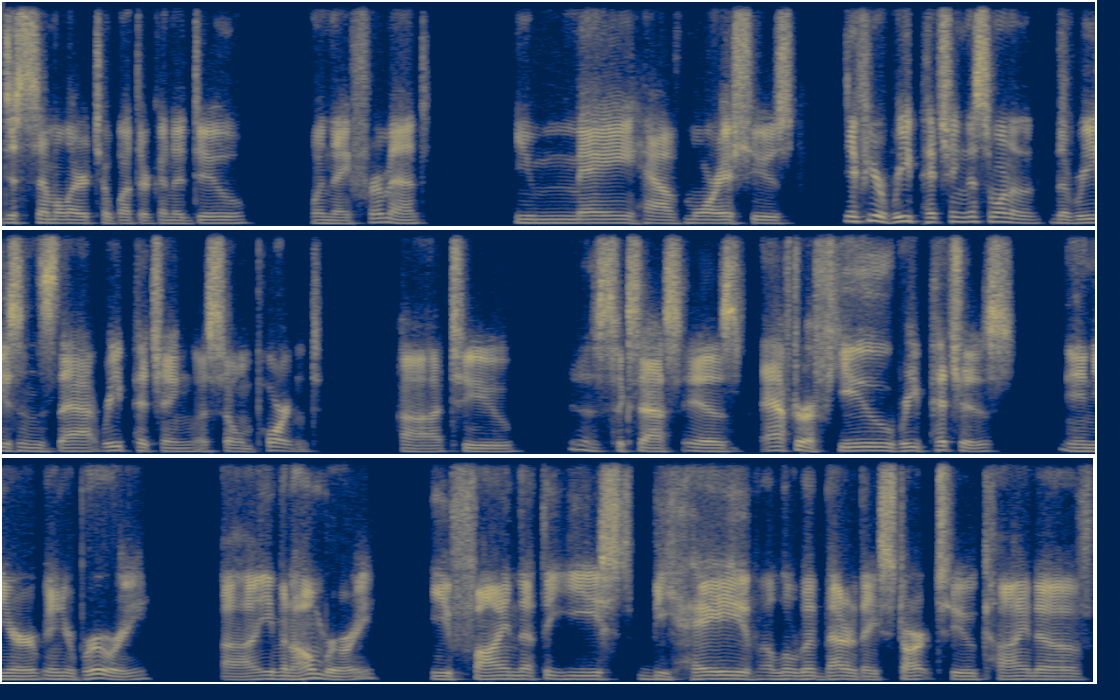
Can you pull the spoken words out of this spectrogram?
dissimilar to what they're going to do when they ferment you may have more issues. If you're repitching this is one of the reasons that repitching was so important uh, to uh, success is after a few repitches in your in your brewery uh, even home brewery you find that the yeast behave a little bit better they start to kind of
